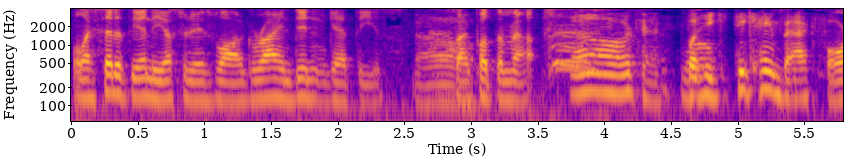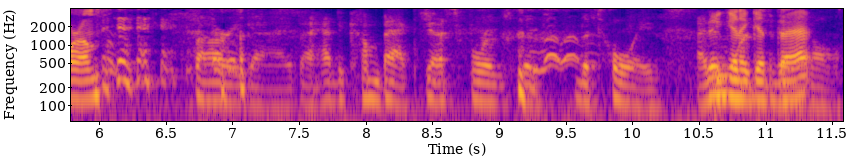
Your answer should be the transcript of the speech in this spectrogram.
Well, I said at the end of yesterday's vlog, Ryan didn't get these, Oh. so I put them out. Oh, okay. but he he came back for them. Sorry, guys. I had to come back just for the, the toys. I didn't You gonna get that? At all.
